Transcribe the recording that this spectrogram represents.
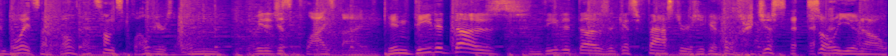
And boy, it's like, oh, that song's 12 years old. I mean, it just flies by. Indeed, it does. Indeed, it does. It gets faster as you get older, just so you know.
